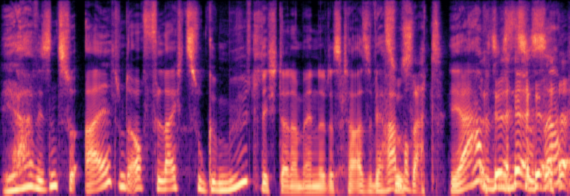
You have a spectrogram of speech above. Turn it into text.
Ja, wir sind zu alt und auch vielleicht zu gemütlich dann am Ende des Tages. Also wir haben auch, satt. Ja, wir sind zu satt.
